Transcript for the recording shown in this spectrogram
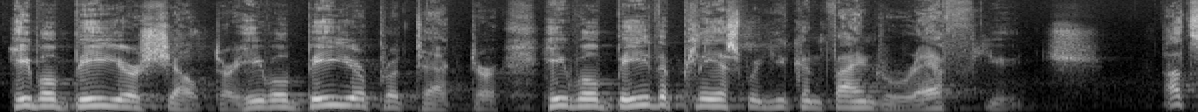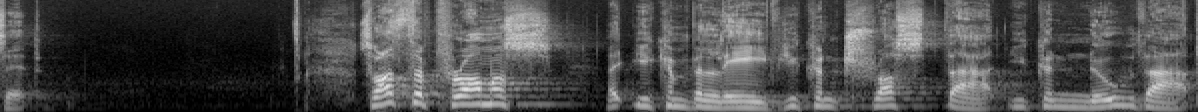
He will be your shelter. He will be your protector. He will be the place where you can find refuge. That's it. So that's the promise that you can believe, you can trust that, you can know that.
